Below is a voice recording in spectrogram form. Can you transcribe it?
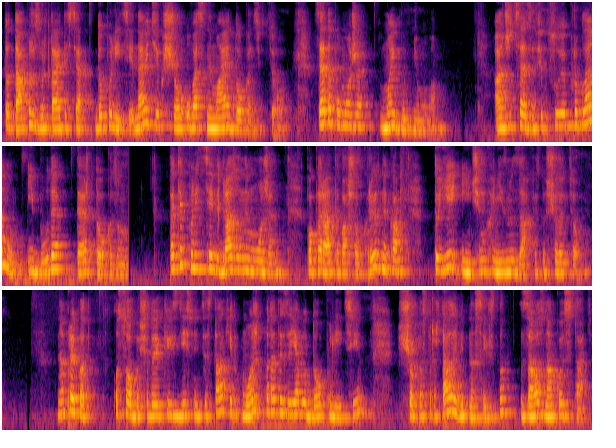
то також звертайтеся до поліції, навіть якщо у вас немає доказів цього. Це допоможе в майбутньому вам. Адже це зафіксує проблему і буде теж доказом. Так як поліція відразу не може покарати вашого кривдника, то є інші механізми захисту щодо цього. Наприклад, Особи, щодо яких здійснюється сталкінг, можуть подати заяву до поліції, що постраждали від насильства за ознакою статі,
